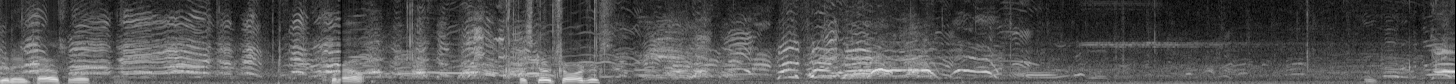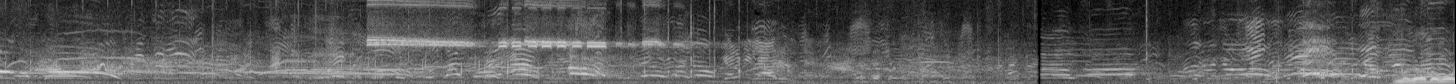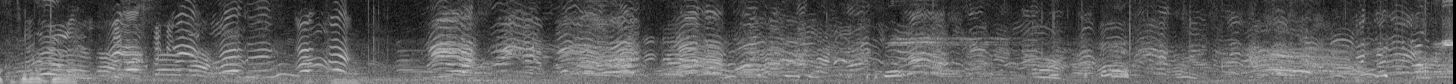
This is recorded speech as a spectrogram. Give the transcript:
Get any pass rush. Put out. Let's go, Chargers.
